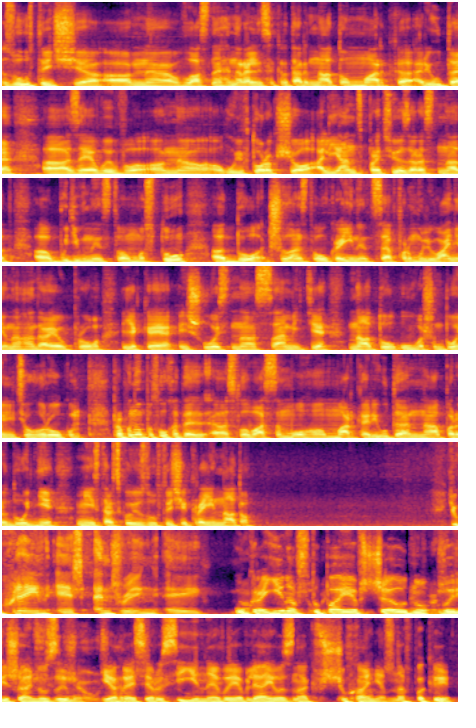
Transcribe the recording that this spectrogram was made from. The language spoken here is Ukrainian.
зустріч власне генеральний секретар НАТО Марк Рюте заявив у вівторок, що альянс працює зараз над будівництвом мосту до членства України. Це формулювання. Нагадаю про яке йшлось на саміті НАТО у Вашингтоні цього року. Пропоную послухати слова самого Марка Рюта напередодні міністерської зустрічі країн НАТО. Україна вступає в ще одну вирішальну зиму, і агресія Росії не виявляє ознак вщухання. Навпаки,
